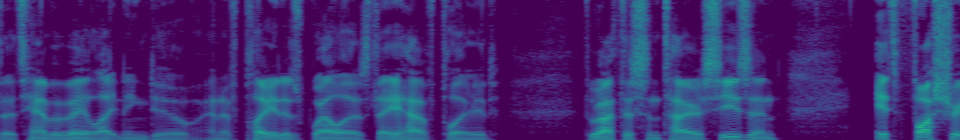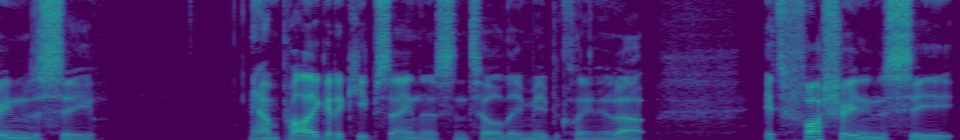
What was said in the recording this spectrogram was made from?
the Tampa Bay Lightning do and have played as well as they have played throughout this entire season it's frustrating to see. And I'm probably going to keep saying this until they maybe clean it up. It's frustrating to see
